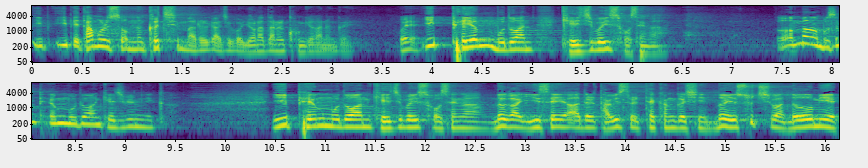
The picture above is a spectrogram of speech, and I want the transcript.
입 에 담을 수 없는 거친 말을 가지고 요나단을 공격하는 거예요. 왜? 이 폐영무도한 계집의 소생아. 엄마가 무슨 폐영무도한 계집입니까? 이 폐영무도한 계집의 소생아, 너가 이세의 아들 다윗을 택한 것이 너의 수치와 너 어미의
